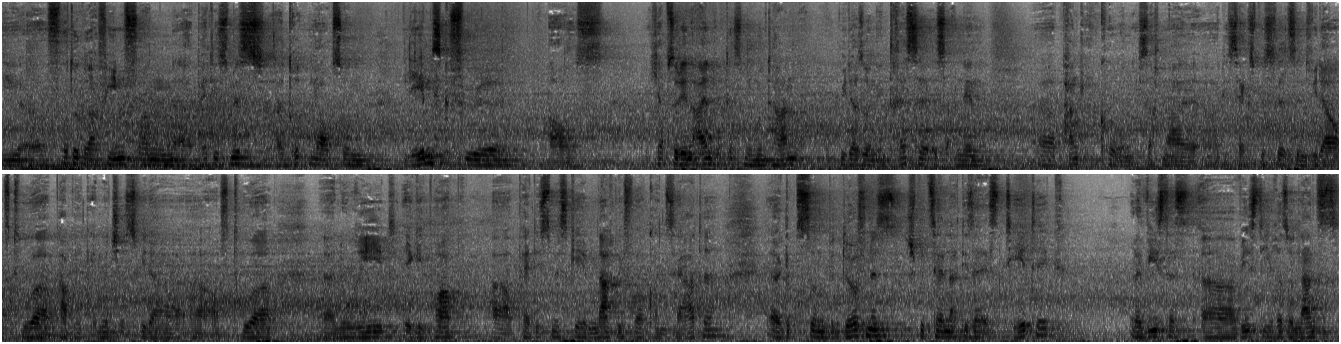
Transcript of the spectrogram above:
die äh, Fotografien von äh, Patti Smith äh, drücken ja auch so ein Lebensgefühl aus. Ich habe so den Eindruck, dass momentan wieder so ein Interesse ist an den Punk-Ikonen. Ich sag mal, die Sex Pistols sind wieder auf Tour, Public Images wieder auf Tour, Lou Reed, Iggy Pop, Patti Smith geben nach wie vor Konzerte. Gibt es so ein Bedürfnis speziell nach dieser Ästhetik? Oder wie ist, das, wie ist die Resonanz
